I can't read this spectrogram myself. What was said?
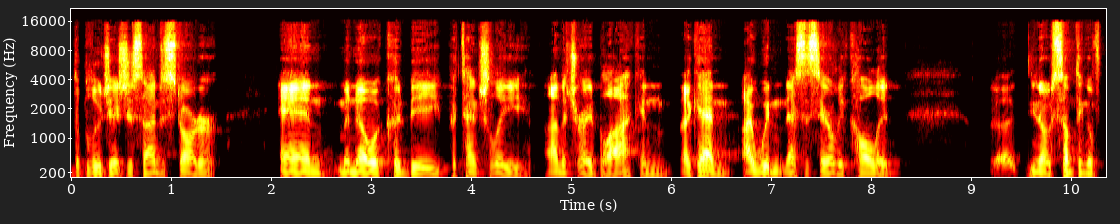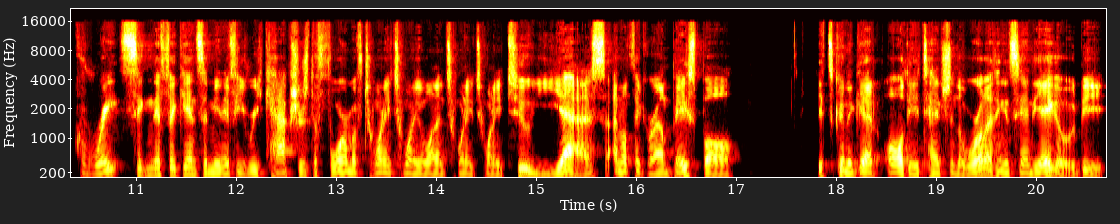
the Blue Jays just signed a starter and Manoah could be potentially on the trade block. And again, I wouldn't necessarily call it, uh, you know, something of great significance. I mean, if he recaptures the form of 2021 and 2022, yes. I don't think around baseball it's going to get all the attention in the world. I think in San Diego it would be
